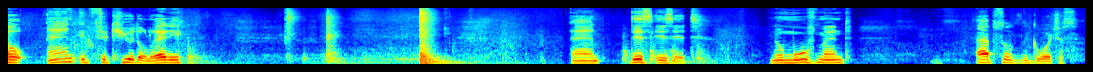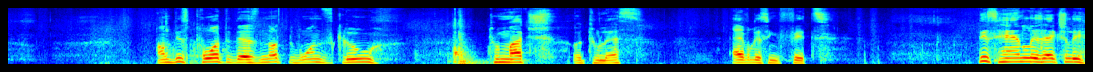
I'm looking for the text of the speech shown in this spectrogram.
Oh, and it's secured already. And this is it. No movement. Absolutely gorgeous. On this port there's not one screw too much or too less. Everything fits. This handle is actually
